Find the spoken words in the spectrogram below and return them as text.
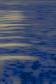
রে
